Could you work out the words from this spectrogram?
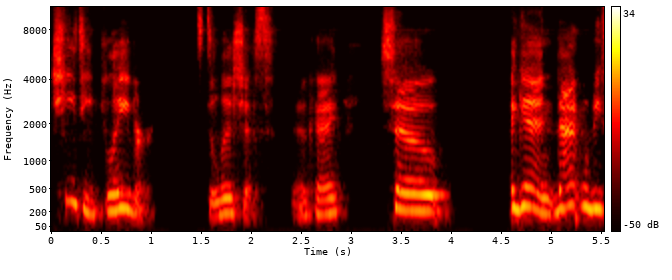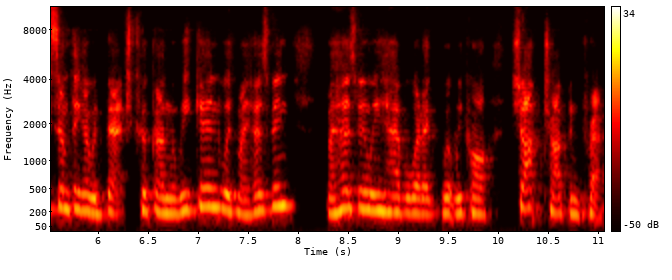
cheesy flavor. It's delicious. Okay, so again, that would be something I would batch cook on the weekend with my husband. My husband, we have what I, what we call shop, chop, and prep.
